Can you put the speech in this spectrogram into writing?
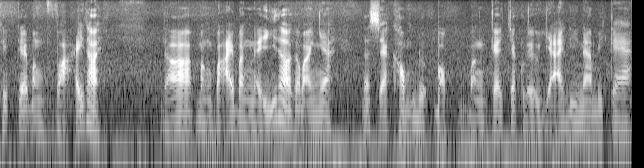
thiết kế bằng vải thôi. Đó bằng vải bằng nỉ thôi các bạn nha. Nó sẽ không được bọc bằng cái chất liệu giải Dynamica.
